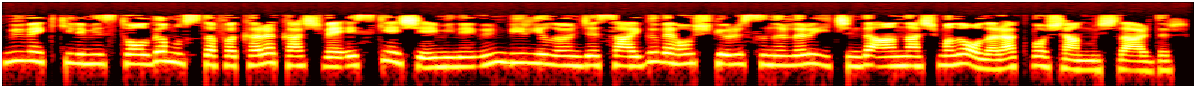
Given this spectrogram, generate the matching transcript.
Müvekkilimiz Tolga Mustafa Karakaş ve eski eşi Emine Ün bir yıl önce saygı ve hoşgörü sınırları içinde anlaşmalı olarak boşanmışlardır.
